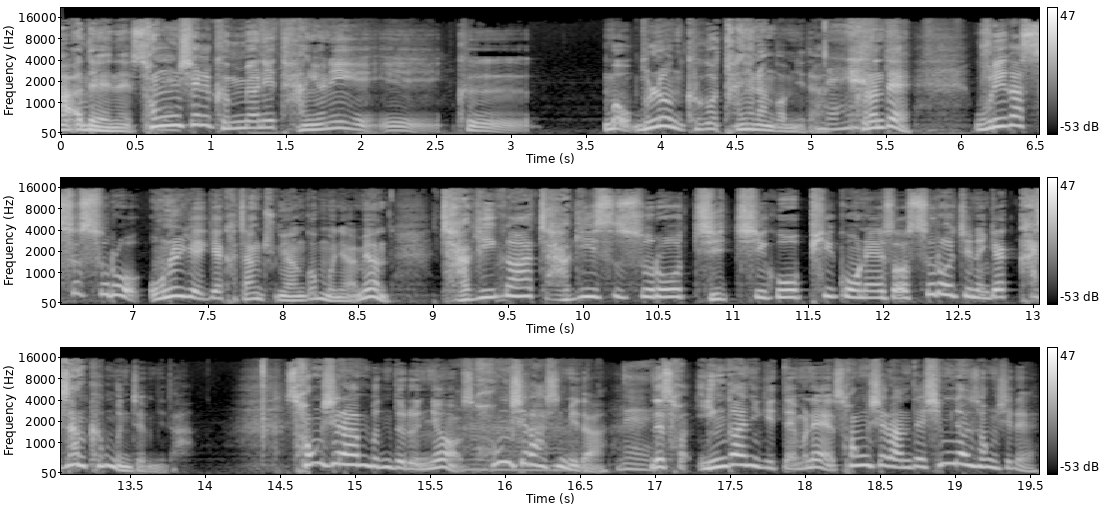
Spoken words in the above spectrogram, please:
아, 네네. 성실 근면이 당연히 이, 그, 뭐, 물론 그거 당연한 겁니다. 네. 그런데 우리가 스스로 오늘 얘기에 가장 중요한 건 뭐냐면 자기가 자기 스스로 지치고 피곤해서 쓰러지는 게 가장 큰 문제입니다. 성실한 분들은요, 성실하십니다. 네. 근데 서- 인간이기 때문에 성실한데 10년 성실해.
